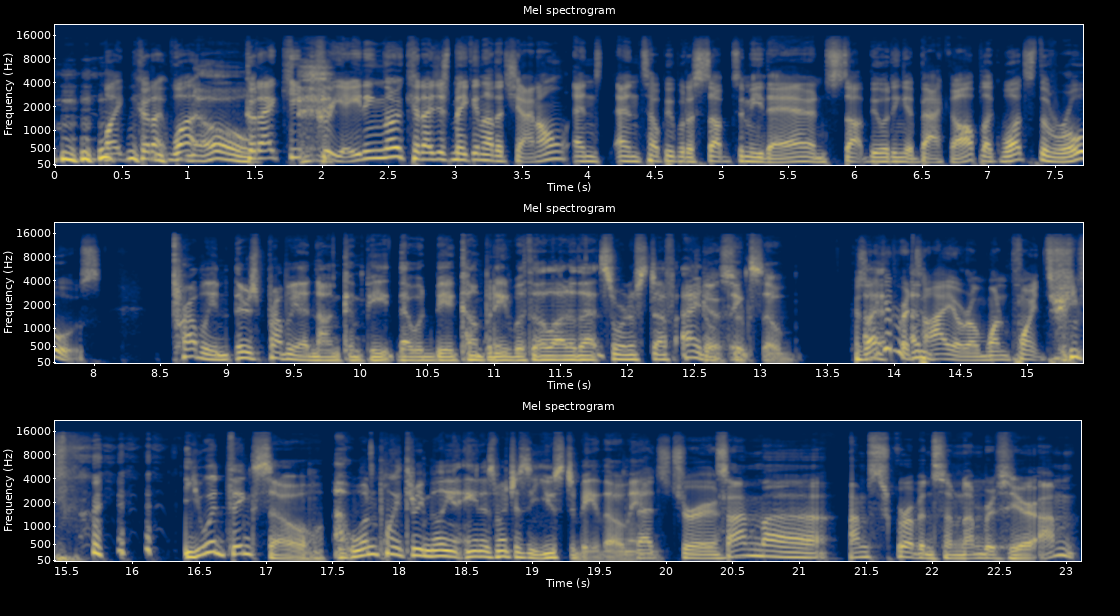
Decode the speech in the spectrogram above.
like could I what No, could I keep creating though? Could I just make another channel and and tell people to sub to me there and start building it back up? Like what's the rules? probably there's probably a non compete that would be accompanied with a lot of that sort of stuff. I don't Yes, think so. Because I I- could I'm- retire on 1.3 million. You would think so. Uh, 1.3 million ain't as much as it used to be, though, man. That's true. So I'm uh I'm scrubbing some numbers here. I'm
